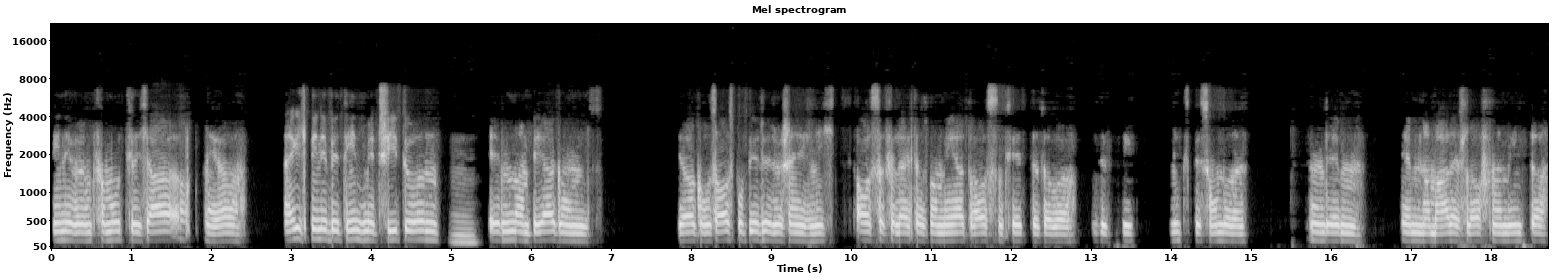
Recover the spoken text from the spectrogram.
bin ich vermutlich auch, ja, eigentlich bin ich bedient mit Skitouren, mhm. eben am Berg und ja, groß ausprobiert wird wahrscheinlich nicht, außer vielleicht, dass man mehr draußen klettert, aber das ist nichts Besonderes. Und eben eben normales Laufen im Winter.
